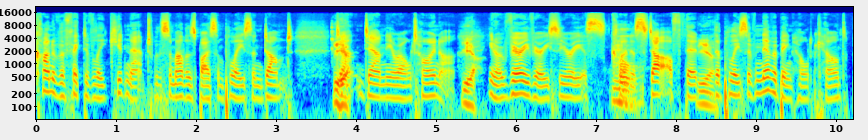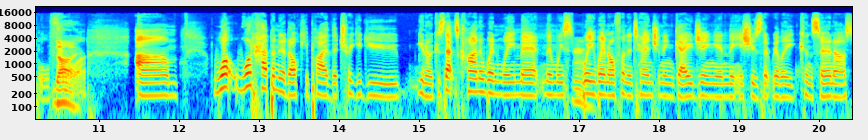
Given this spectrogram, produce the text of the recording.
kind of effectively kidnapped with some others by some police and dumped Yeah. down, down near Altona. Yeah. You know, very, very serious kind Oh. of stuff that Yeah. the police have never been held accountable for. Um, what what happened at Occupy that triggered you? You know, because that's kind of when we met, and then we s Hmm. we went off on a tangent, engaging in the issues that really concern us.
